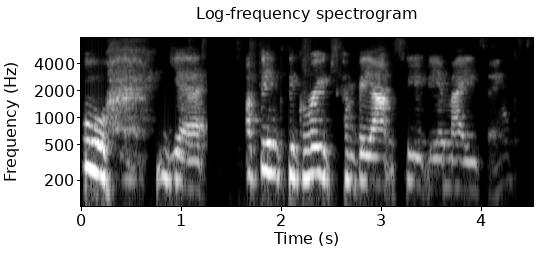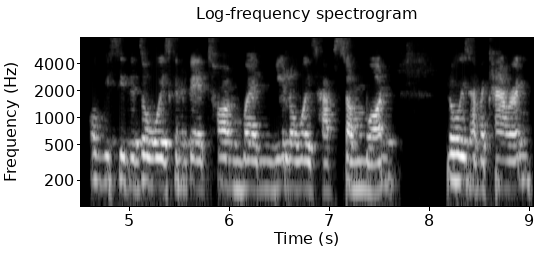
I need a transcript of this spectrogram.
Oh, yeah. I think the groups can be absolutely amazing. Obviously, there's always going to be a time when you'll always have someone, you'll always have a Karen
